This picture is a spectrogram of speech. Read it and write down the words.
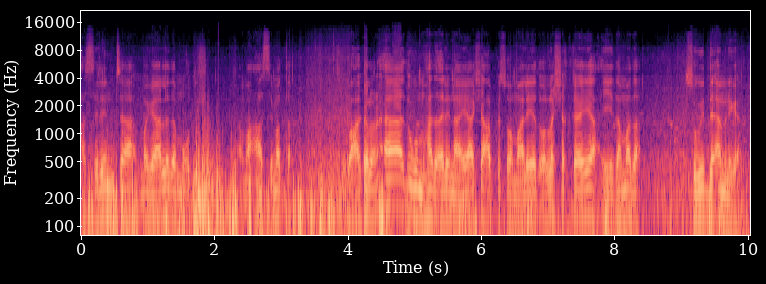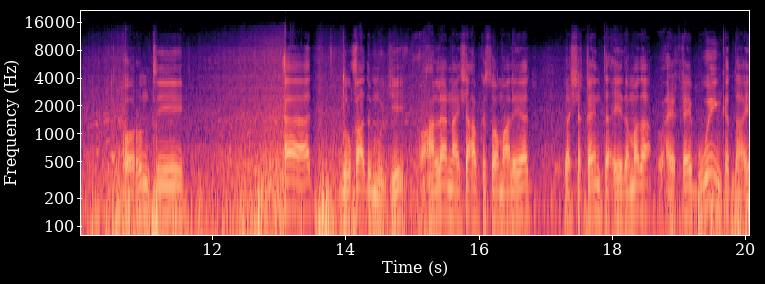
xasilinta magaalada muqdisho ama caasimadda waxaa kaloon aad ugu mahad celinayaa shacabka soomaaliyeed oo la shaqeeya ciidamada sugidda amniga oo runtii aad dulqaad u muujiyey. Waxaan leenahay shacabka soomaaliyeed la shaqaynta ciidamada waxay qayb weyn ka tahay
